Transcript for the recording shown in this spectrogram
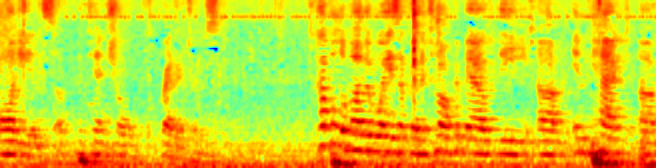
audience of potential predators. A couple of other ways I'm going to talk about the um, impact of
